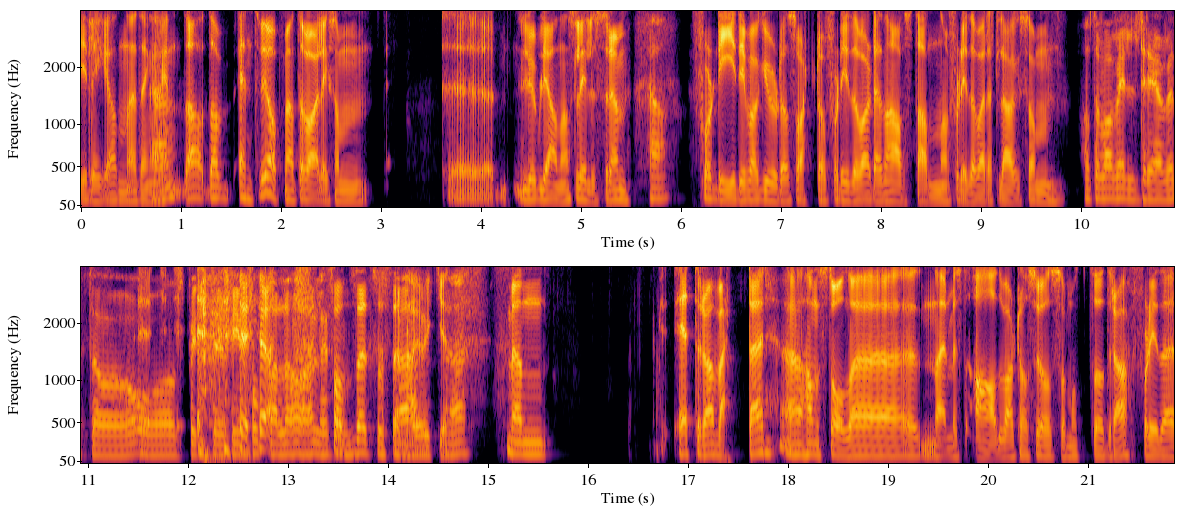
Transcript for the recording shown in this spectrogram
i ligaen den gangen, da, da endte vi opp med at det var liksom uh, Ljubljanas Lillestrøm. Ja. Fordi de var gule og svarte, og fordi det var den avstanden, og fordi det var et lag som At det var veldrevet og, og spilte fin fotball. Og liksom. Sånn sett så stemmer det jo ikke. Men etter å ha vært der eh, Han Ståle nærmest advarte oss jo også mot å dra, fordi det,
